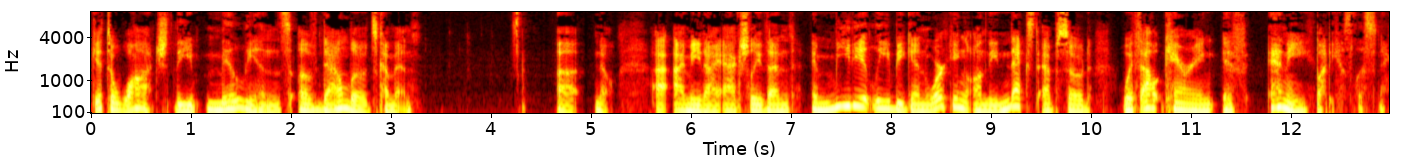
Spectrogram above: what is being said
get to watch the millions of downloads come in. Uh, no, I, I mean, I actually then immediately begin working on the next episode without caring if anybody is listening.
